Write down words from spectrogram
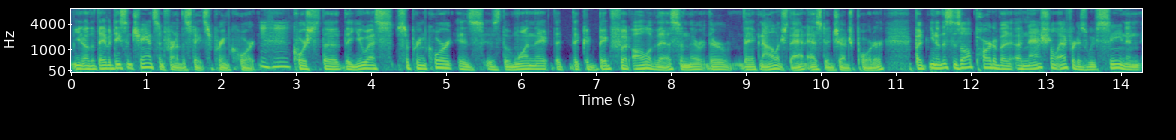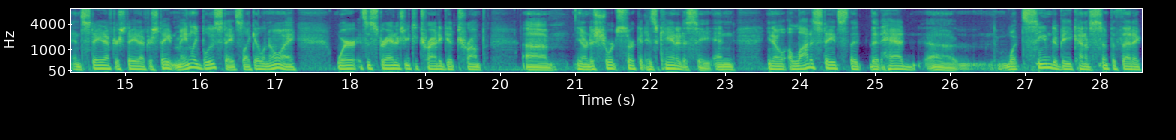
you know that they have a decent chance in front of the state supreme court. Mm-hmm. Of course, the the U.S. Supreme Court is is the one that, that, that could bigfoot all of this, and they're they're they acknowledge that, as did Judge Porter. But you know, this is all part of a, a national effort, as we've seen in, in state after state after state, mainly blue states like Illinois, where it's a strategy to try to get Trump. Um, you know, to short circuit his candidacy. And, you know, a lot of states that, that had uh, what seemed to be kind of sympathetic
